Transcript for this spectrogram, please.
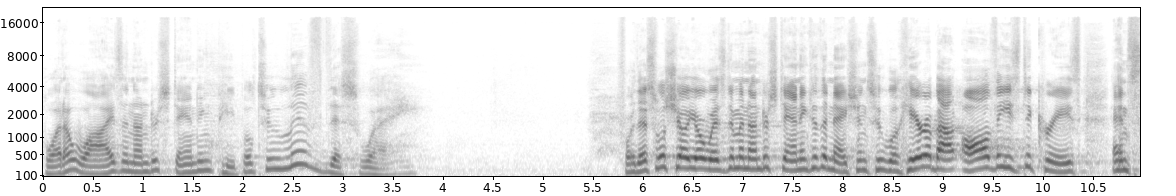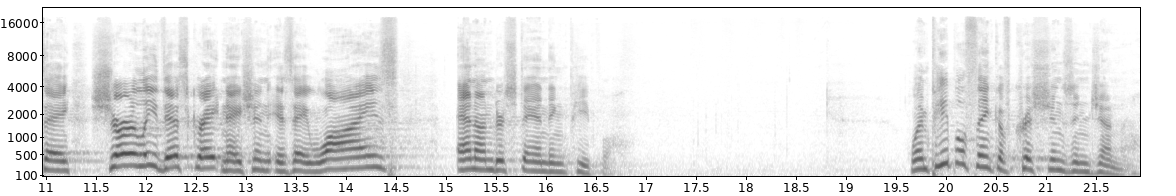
What a wise and understanding people to live this way. For this will show your wisdom and understanding to the nations who will hear about all these decrees and say, Surely this great nation is a wise and understanding people. When people think of Christians in general,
